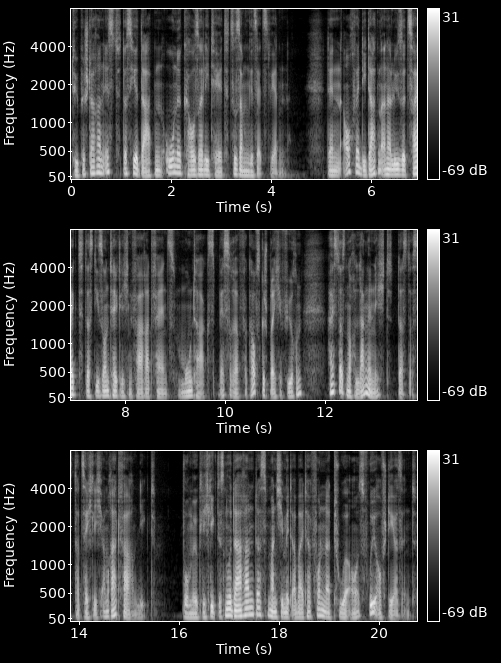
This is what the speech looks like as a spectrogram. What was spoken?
Typisch daran ist, dass hier Daten ohne Kausalität zusammengesetzt werden. Denn auch wenn die Datenanalyse zeigt, dass die sonntäglichen Fahrradfans montags bessere Verkaufsgespräche führen, heißt das noch lange nicht, dass das tatsächlich am Radfahren liegt. Womöglich liegt es nur daran, dass manche Mitarbeiter von Natur aus Frühaufsteher sind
